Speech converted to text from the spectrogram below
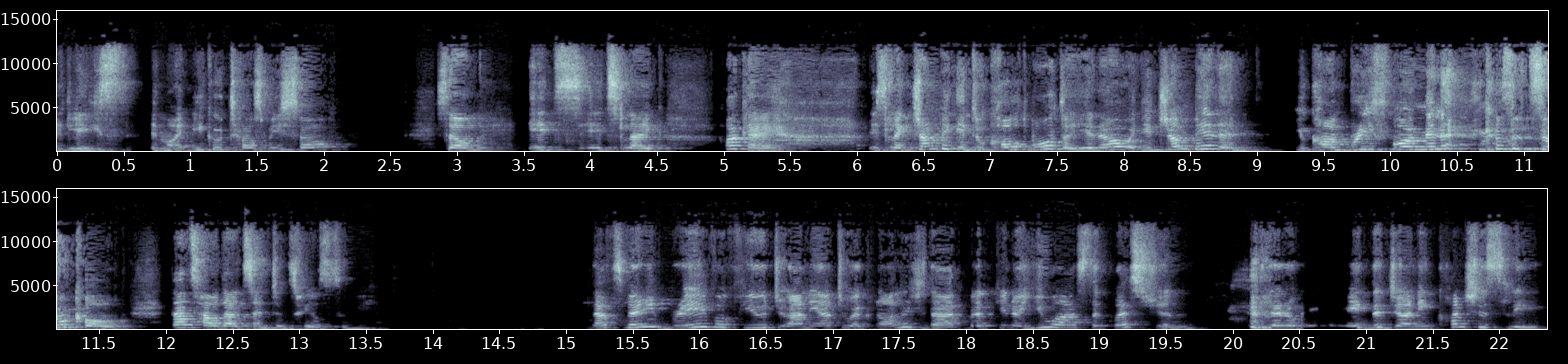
At least and my ego tells me so. So it's it's like okay it's like jumping into cold water, you know, when you jump in and you can't breathe for a minute because it's so cold. That's how that sentence feels to me. That's very brave of you, Anya, to acknowledge that. But you know, you asked the question: Is there a way to make the journey consciously?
